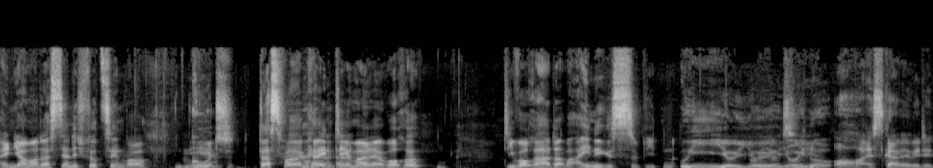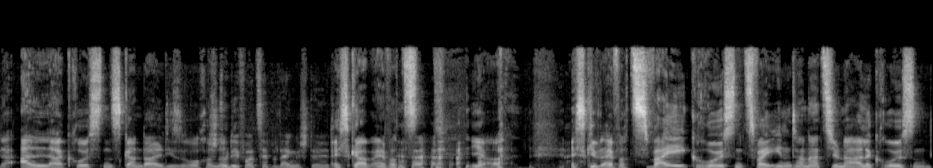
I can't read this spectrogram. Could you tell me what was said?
ein Jammer, dass der nicht 14 war. Gut, das war kein Thema der Woche. Die Woche hatte aber einiges zu bieten. Uiuiui. Tino. Oh, es gab ja wieder den allergrößten Skandal diese Woche. Ne? StudiVZ wird eingestellt. Es gab einfach, ja, es gibt einfach zwei Größen, zwei internationale Größen,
